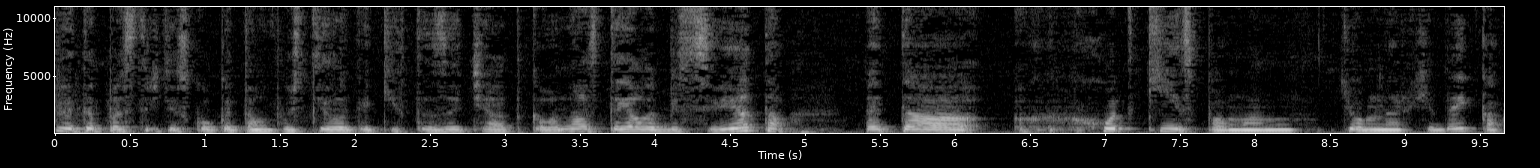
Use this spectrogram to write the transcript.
Это, посмотрите, сколько там пустила каких-то зачатков. Она стояла без света. Это ход кис, по-моему, темная орхидейка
